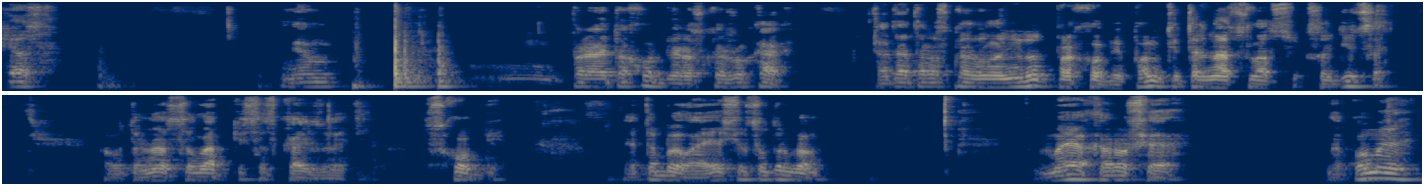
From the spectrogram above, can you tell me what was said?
Сейчас я про это хобби расскажу как. Когда-то рассказывал анекдот про хобби. Помните, 13 ласточек садится, а вот 13 лапки соскальзывает с хобби. Это было. А я сейчас о другом. Моя хорошая знакомая,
